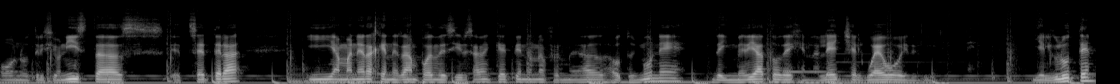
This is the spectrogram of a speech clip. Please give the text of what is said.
o nutricionistas, etcétera y a manera general pueden decir, ¿saben qué? Tiene una enfermedad autoinmune, de inmediato dejen la leche, el huevo y el, gluten.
